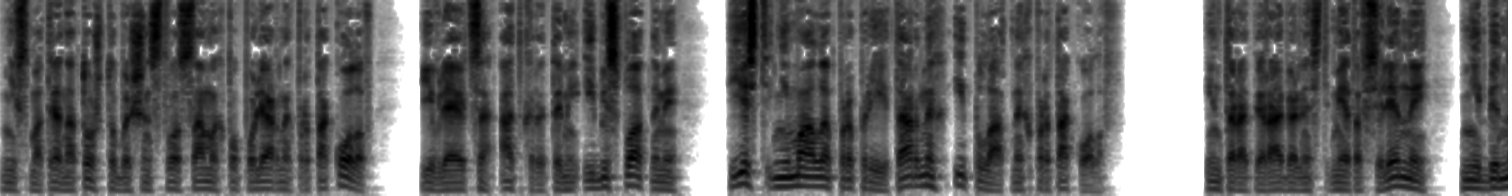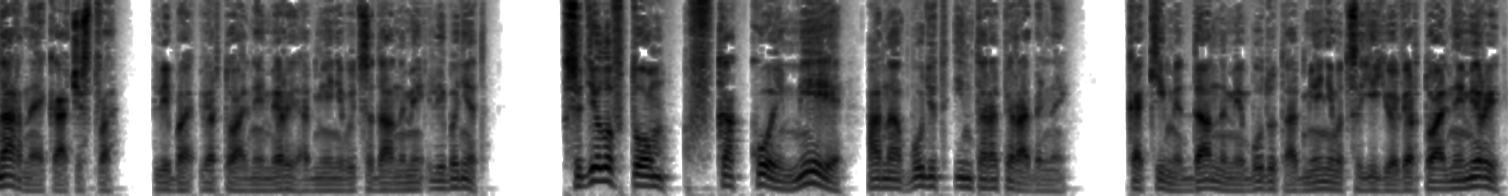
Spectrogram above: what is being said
Несмотря на то, что большинство самых популярных протоколов являются открытыми и бесплатными, есть немало проприетарных и платных протоколов. Интероперабельность метавселенной – не бинарное качество, либо виртуальные миры обмениваются данными, либо нет. Все дело в том, в какой мере она будет интероперабельной, какими данными будут обмениваться ее виртуальные миры,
